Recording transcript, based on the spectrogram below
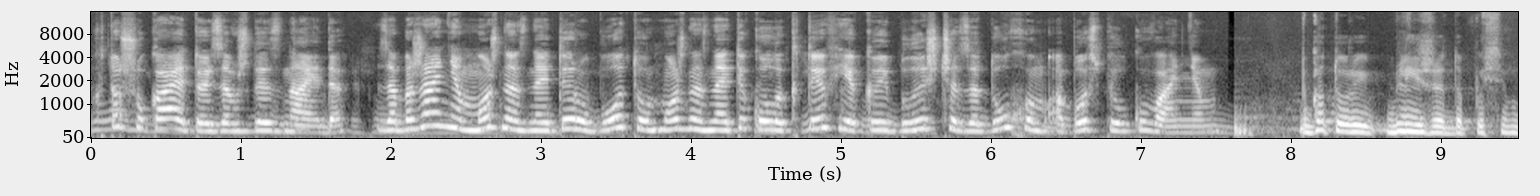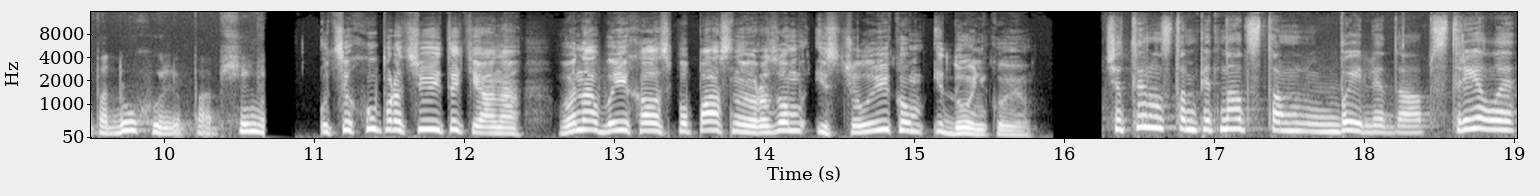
Хто шукає, той завжди знайде. За бажанням можна знайти роботу, можна знайти колектив, який ближче за духом або спілкуванням. который ближе, допустим, по духу или по общению. У цеху працює Тетяна. Вона виїхала з Попасної разом із чоловіком і донькою. В 14-15 были, да, обстрелы,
